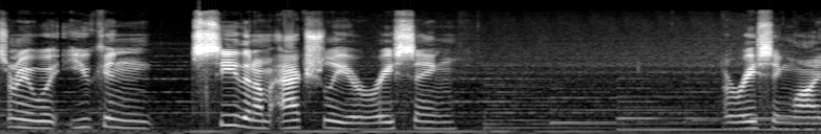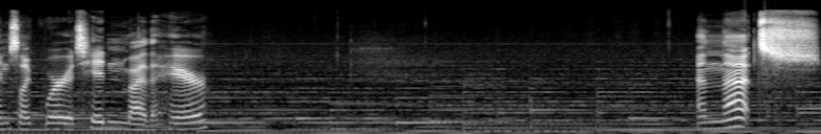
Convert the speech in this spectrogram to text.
so anyway, you can see that I'm actually erasing erasing lines like where it's hidden by the hair. And that's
